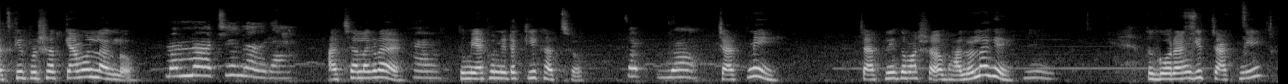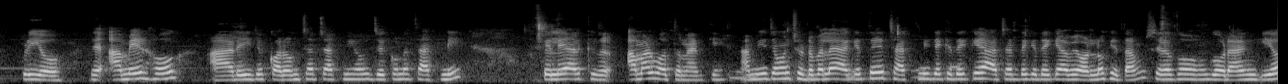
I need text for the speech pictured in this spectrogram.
আজকের প্রসাদ কেমন লাগল? আচ্ছা লাগ রা? হ্যাঁ। তুমি এখন এটা কি খাচ্ছ? চাটনি। চাটনি? তোমার ভালো লাগে? তো গৌরাঙ্গীর চাটনি প্রিয়। যে আমের হোক আর এই যে করমচা চাটনি হোক যে কোনো চাটনি পেলে আর আমার মতন আর কি। আমি যেমন ছোটোবেলায় আগেতে চাটনি দেখে দেখে আচার দেখে দেখে আমি অন্ন খেতাম সেরকম গৌরাঙ্গীয়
